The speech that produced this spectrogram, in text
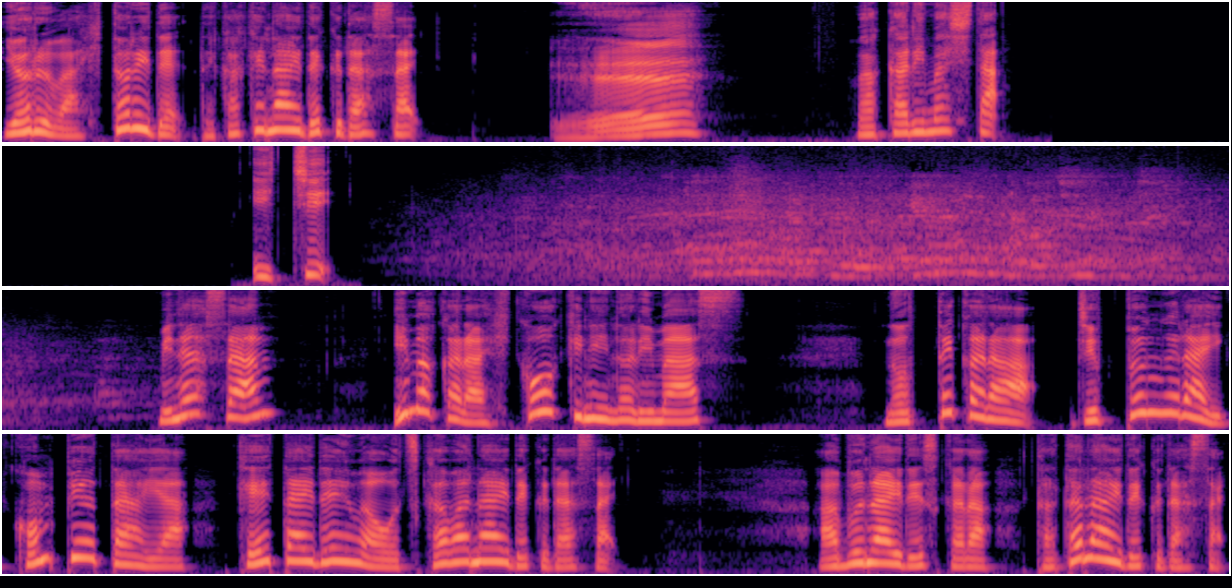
夜は一人で出かけないでください。ええわかりました。1皆さん、今から飛行機に乗ります。乗ってから10分ぐらいコンピューターや携帯電話を使わないでください。危ないですから立たないでください。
